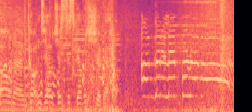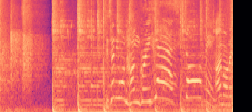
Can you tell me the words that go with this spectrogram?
Oh no, Cottontail just discovered sugar. I'm gonna live forever! Is anyone hungry? Yeah, starving. I'm on it.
